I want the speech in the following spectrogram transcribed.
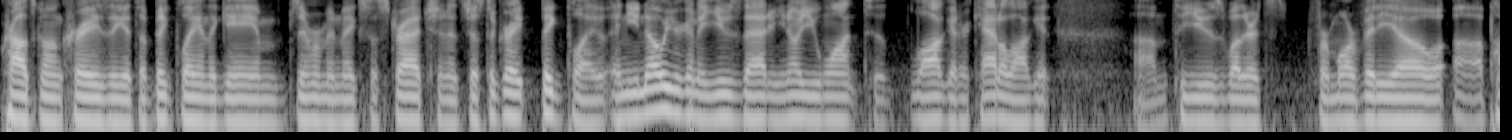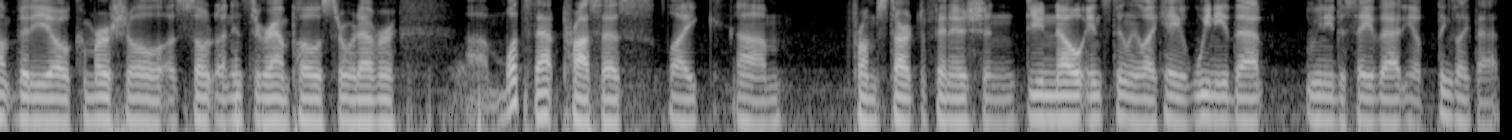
crowd's going crazy. It's a big play in the game. Zimmerman makes a stretch and it's just a great big play. And you know you're going to use that. and you know you want to log it or catalog it um, to use whether it's for more video, uh, a pump video, commercial, a so- an Instagram post or whatever. Um, what's that process like um, from start to finish? And do you know instantly like, hey, we need that we need to save that, you know, things like that.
